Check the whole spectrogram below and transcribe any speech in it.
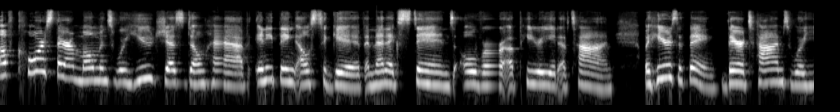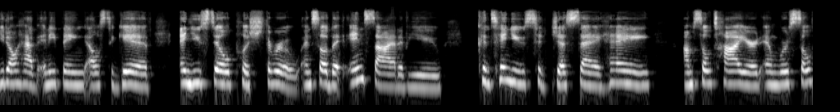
of course, there are moments where you just don't have anything else to give, and that extends over a period of time. But here's the thing there are times where you don't have anything else to give, and you still push through. And so the inside of you continues to just say, Hey, I'm so tired and we're so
